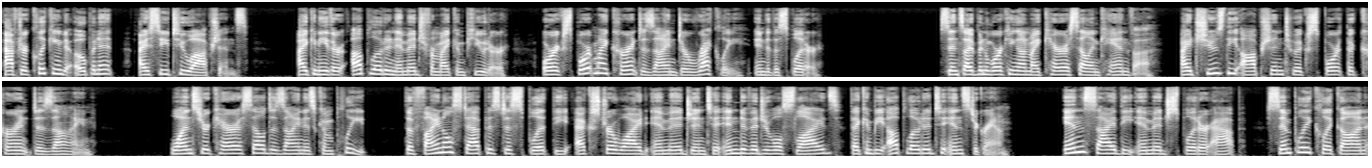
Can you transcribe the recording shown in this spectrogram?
After clicking to open it, I see two options I can either upload an image from my computer or export my current design directly into the splitter. Since I've been working on my carousel in Canva, I choose the option to export the current design. Once your carousel design is complete, the final step is to split the extra wide image into individual slides that can be uploaded to Instagram. Inside the Image Splitter app, simply click on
